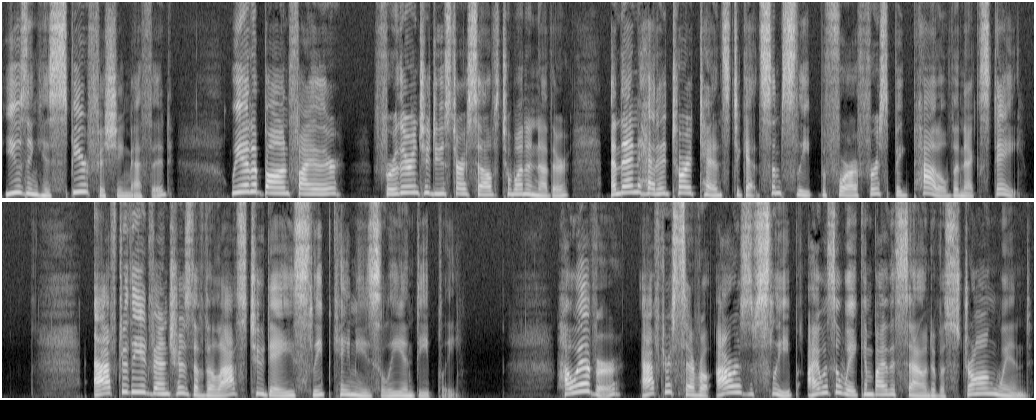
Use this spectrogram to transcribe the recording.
using his spearfishing method, we had a bonfire, further introduced ourselves to one another, and then headed to our tents to get some sleep before our first big paddle the next day. After the adventures of the last two days, sleep came easily and deeply. However, after several hours of sleep, I was awakened by the sound of a strong wind,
